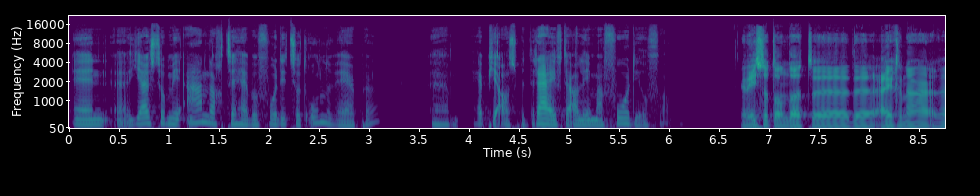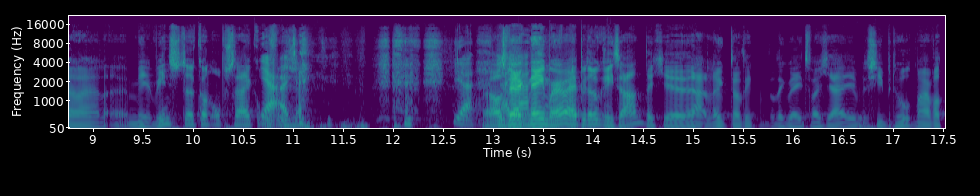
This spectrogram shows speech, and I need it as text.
En eh, juist door meer aandacht te hebben voor dit soort onderwerpen, eh, heb je als bedrijf daar alleen maar voordeel van. En is dat dan dat eh, de eigenaar meer winst kan opstrijken? Ja, of is het- ja, als nou ja. werknemer heb je er ook iets aan? Dat je, ja, leuk dat ik, dat ik weet wat jij precies bedoelt, maar wat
